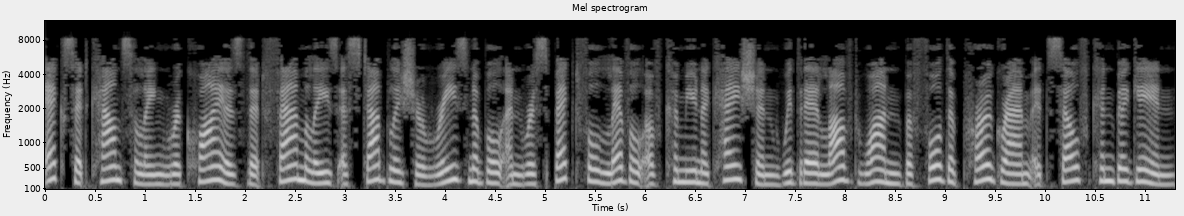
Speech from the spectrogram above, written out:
exit counseling requires that families establish a reasonable and respectful level of communication with their loved one before the program itself can begin.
